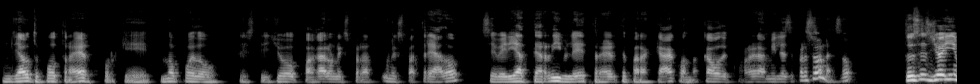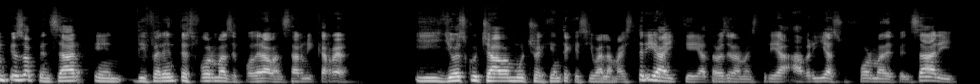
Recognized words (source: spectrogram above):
ya no te puedo traer porque no puedo este, yo pagar un, un expatriado. Se vería terrible traerte para acá cuando acabo de correr a miles de personas, ¿no? Entonces yo ahí empiezo a pensar en diferentes formas de poder avanzar mi carrera. Y yo escuchaba mucho de gente que se iba a la maestría y que a través de la maestría abría su forma de pensar y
